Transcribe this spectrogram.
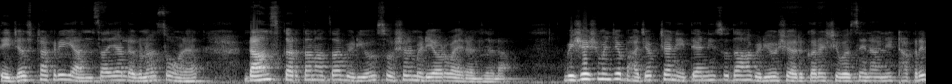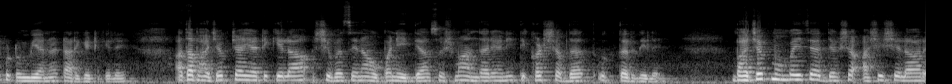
तेजस ठाकरे यांचा या लग्न सोहळ्यात डान्स करतानाचा व्हिडिओ सोशल मीडियावर व्हायरल झाला. विशेष म्हणजे भाजपच्या नेत्यांनी सुद्धा हा व्हिडिओ शेअर करत शिवसेना आणि ठाकरे कुटुंबियांना टार्गेट केले. आता भाजपच्या या टीकेला शिवसेना उपनेत्या सुषमा अंधारे यांनी तिखट शब्दात उत्तर दिले. भाजप मुंबईचे अध्यक्ष आशिष शेलार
